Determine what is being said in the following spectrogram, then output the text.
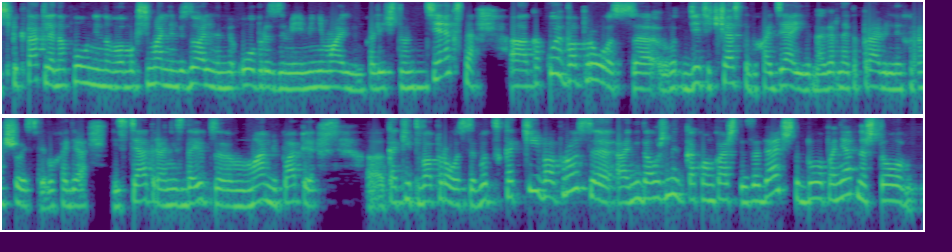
спектакля, наполненного максимально визуальными образами и минимальным количеством текста, какой вопрос, э, вот дети часто выходя, и, наверное, это правильно и хорошо, если выходя из театра, они задают э, маме, папе какие-то вопросы. Вот какие вопросы они должны, как вам кажется, задать, чтобы было понятно, что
